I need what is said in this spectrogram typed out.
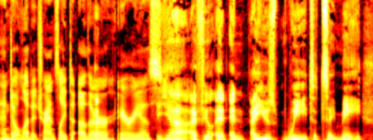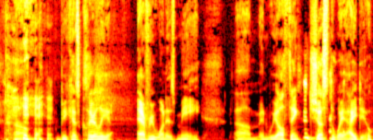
and don't let it translate to other areas. Yeah, I feel, and, and I use we to say me, um, because clearly everyone is me, um, and we all think just the way I do,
